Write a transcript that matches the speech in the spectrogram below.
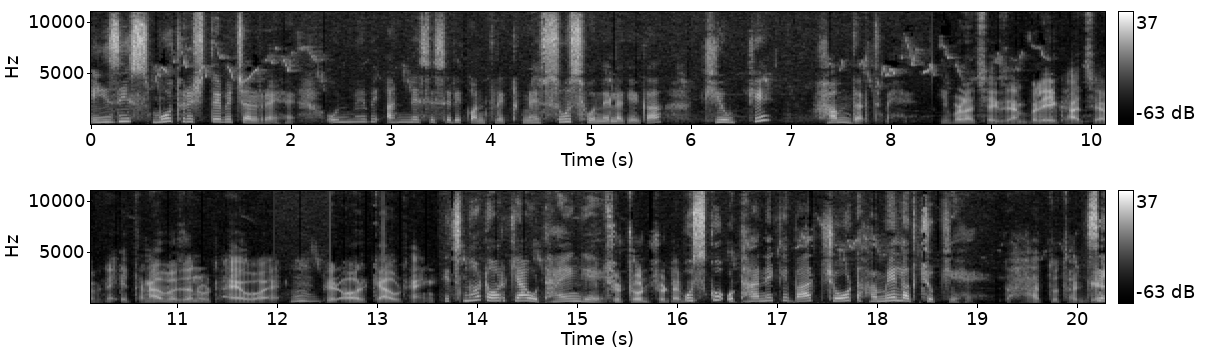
इजी स्मूथ रिश्ते भी चल रहे हैं उनमें भी अननेसेसरी कॉन्फ्लिक्ट महसूस होने लगेगा क्योंकि हम दर्द में हैं। ये बड़ा अच्छा एग्ज़ाम्पल एक हाथ से आपने इतना वज़न उठाया हुआ है हम्म। फिर और क्या उठाएँगे? इट्स नॉट और क्या उठाएँगे? छोटा छोटा उसको उठाने के बाद चोट हमें लग चुकी है। हाथ तो थक गया।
